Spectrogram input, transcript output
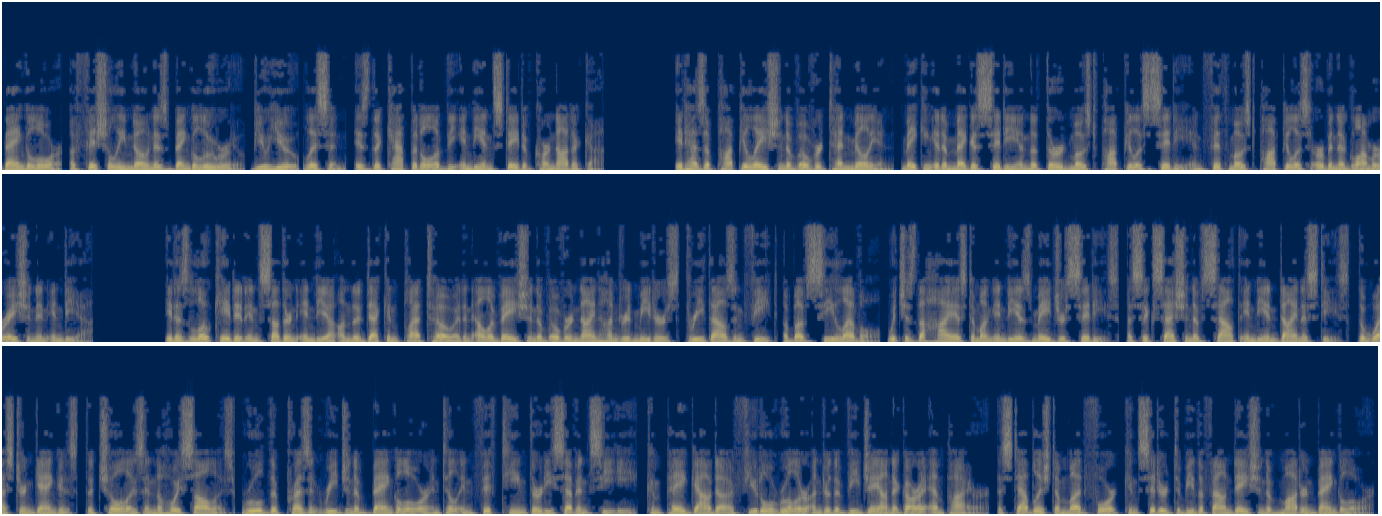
Bangalore, officially known as Bengaluru listen, is the capital of the Indian state of Karnataka. It has a population of over 10 million, making it a mega-city and the third most populous city and fifth most populous urban agglomeration in India. It is located in southern India on the Deccan Plateau at an elevation of over 900 metres 3,000 feet above sea level, which is the highest among India's major cities. A succession of South Indian dynasties, the Western Gangas, the Cholas and the Hoysalas, ruled the present region of Bangalore until in 1537 CE. Kempe Gowda a feudal ruler under the Vijayanagara Empire, established a mud fort considered to be the foundation of modern Bangalore.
